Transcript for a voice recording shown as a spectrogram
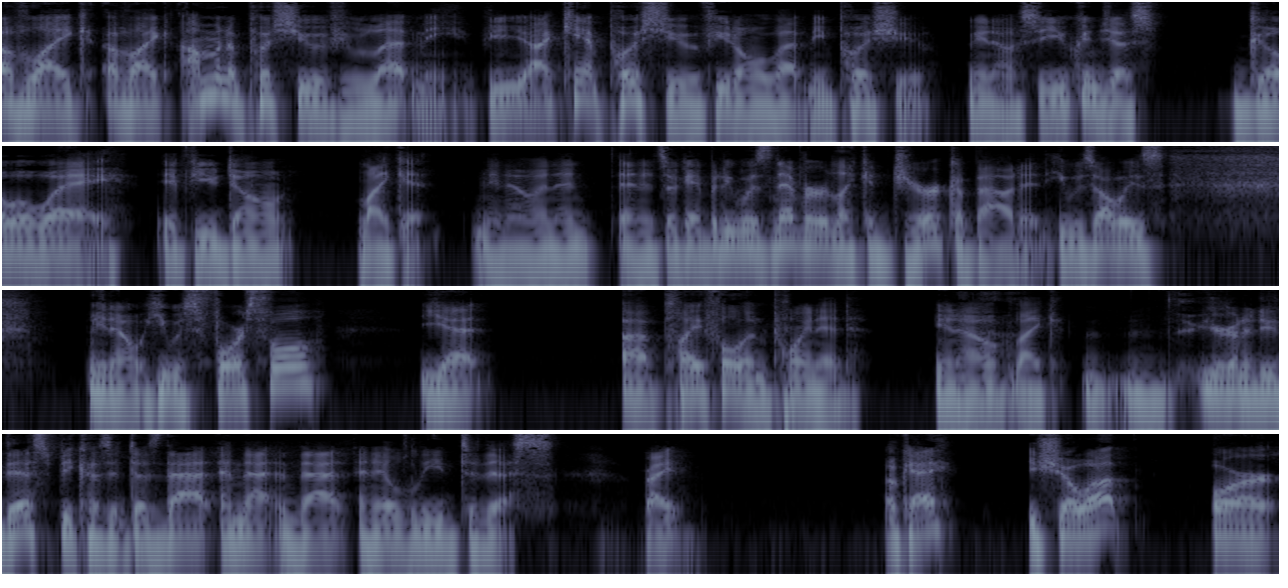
of like of like I'm to push you if you let me. If you, I can't push you if you don't let me push you. You know, so you can just go away if you don't like it. You know, and and, and it's okay. But he was never like a jerk about it. He was always, you know, he was forceful yet uh, playful and pointed. You know, like you're to do this because it does that and that and that, and it'll lead to this. right? Okay, you show up, or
